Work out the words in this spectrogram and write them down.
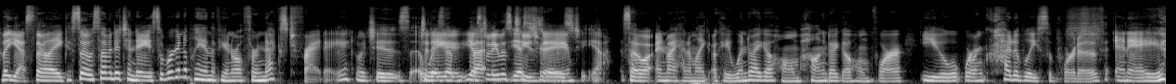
But yes, they're like, so seven to 10 days. So we're going to plan the funeral for next Friday. which is Today- was a- yesterday was yesterday Tuesday. was Tu- yeah. So in my head, I'm like, okay, when do I go home? How long do I go home for? You were incredibly supportive and a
